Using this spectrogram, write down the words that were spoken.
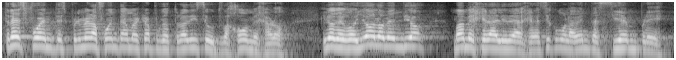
Tres fuentes. Primera fuente, marcar porque la Torah dice Utvajó mejaró. Y lo degolló, lo vendió. Mejerá la idea. Así como la venta siempre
